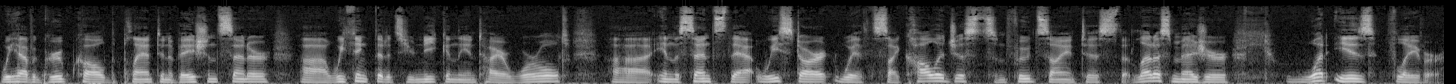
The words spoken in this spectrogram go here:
We have a group called the Plant Innovation Center. Uh, we think that it's unique in the entire world. Uh, in the sense that we start with psychologists and food scientists that let us measure what is flavor,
